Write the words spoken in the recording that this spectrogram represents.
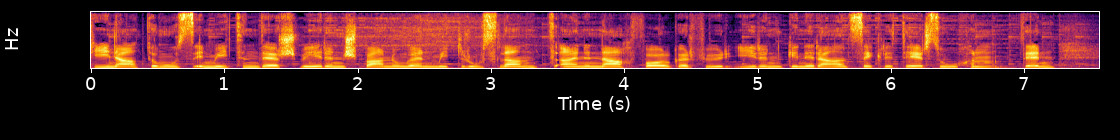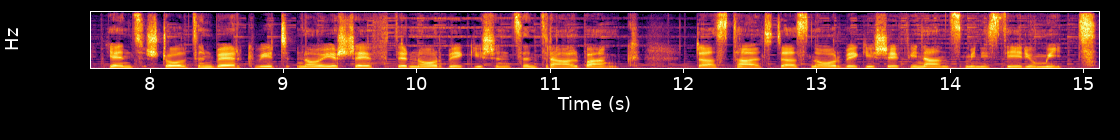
Die NATO muss inmitten der schweren Spannungen mit Russland einen Nachfolger für ihren Generalsekretär suchen, denn Jens Stoltenberg wird neuer Chef der norwegischen Zentralbank. Das teilt das norwegische Finanzministerium mit.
